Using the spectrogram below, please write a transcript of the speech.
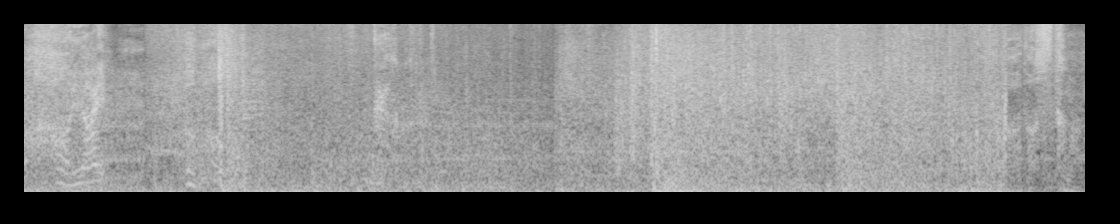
早い。ガードしたのに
